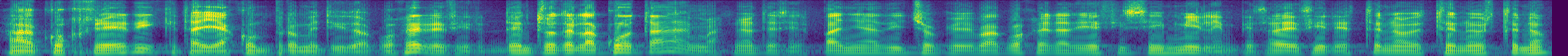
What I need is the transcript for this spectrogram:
a acoger y que te hayas comprometido a acoger. Es decir, dentro de la cuota, imagínate, si España ha dicho que va a acoger a 16.000 y empieza a decir este no, este no, este no,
